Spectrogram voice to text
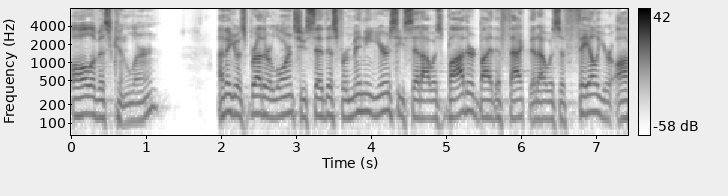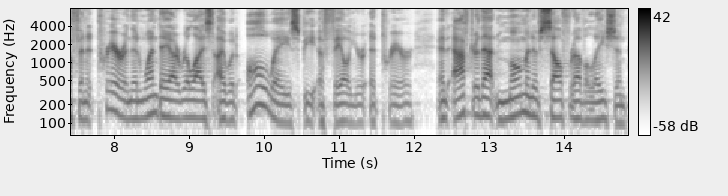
All of us can learn. I think it was Brother Lawrence who said this. For many years, he said, I was bothered by the fact that I was a failure often at prayer. And then one day I realized I would always be a failure at prayer. And after that moment of self revelation,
